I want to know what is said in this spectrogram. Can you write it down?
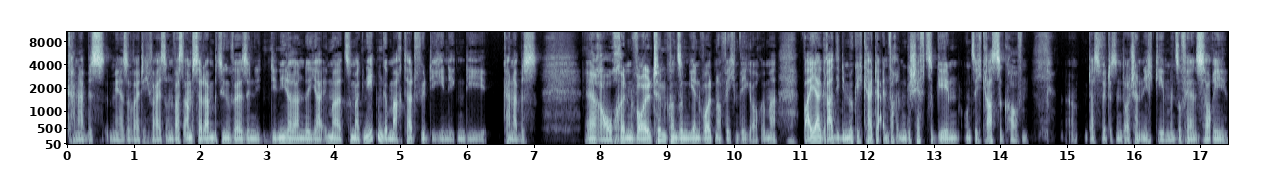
Cannabis mehr, soweit ich weiß. Und was Amsterdam bzw. die Niederlande ja immer zu Magneten gemacht hat für diejenigen, die Cannabis äh, rauchen wollten, konsumieren wollten, auf welchem Wege auch immer, war ja gerade die Möglichkeit, einfach in ein Geschäft zu gehen und sich Gras zu kaufen. Das wird es in Deutschland nicht geben. Insofern, sorry,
